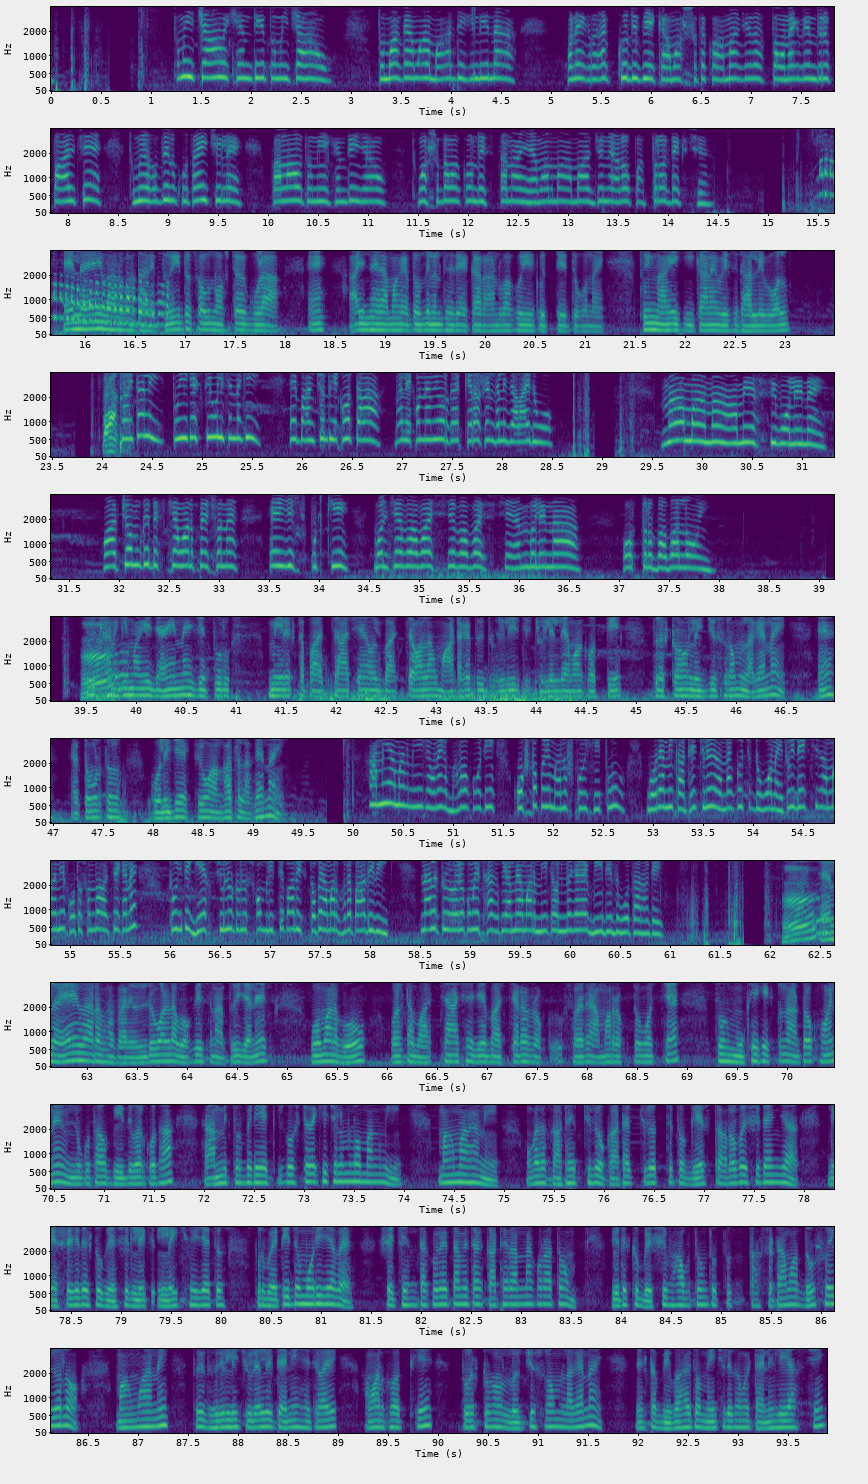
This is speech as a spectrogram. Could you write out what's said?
তুমি চাও এখান থেকে, তুমি চাও। তোমাকে আমার মা দেখলি না? অনেক রাগ করবে আমার সাথে। আমাকে তো অনেক দিন ধরে পালছে। তুমি এতদিন কোথায় ছিলে? পালাও, তুমি এখান থেকে যাও। তোমার সাথে আমার কোনো রিস্তা নাই। আমার মা আমার জন্য আরও পাত্র দেখছে। তুই তো সব নষ্টের গোড়া হ্যাঁ আজ নাই আমাকে এতদিন ধরে একা রান্ডবা করিয়ে করতে হতো নাই। তুই মাকে কি কানে বেশি ঢালি বল? চৈতালি তুই বলিস নাকি? এই বাঞ্চল দিয়ে এখন তারা নাহলে এখন আমি ওর গায়ে কেরোসিন ঢালি জ্বালাই দেবো। না মা না আমি আসতে বলি নাই। ও চমকে দেখছে আমার পেছনে। এই যে পুটকি বলছে বাবা এসছে বাবা এসছে। আমি বলি না ও তোর বাবা লই ওইখানে কি মাকে জানি নাই যে তোর মেয়ের একটা বাচ্চা আছে ওই বাচ্চাওয়ালা মাটাকে তুই ধরে নিয়ে চলে এলে আমার করতে। তোর একটা লজ্জ সরম লাগে নাই হ্যাঁ? এত বড় তোর কলেজে একটু আঘাত লাগে নাই? আমার মা অনেক করে কষ্ট করে মানুষ করেছে। তুই ঘরে আমি কাঠের চুলে রান্না করতে দেবো না। তুই দেখছিস আমার মেয়ে কত সুন্দর আছে এখানে? তুই যদি গ্যাস চুলো তুলে সব নিতে পারিস তবে আমার ঘরে পা দিবি। নাহলে তুই ওরকমই থাকবি আমি আমার মেয়েকে অন্য জায়গায় বিয়ে দিয়ে দেবো তার আগে হ্যাঁ? এবার ভাতারে উল্টো পাল্টা বকিস না। তুই জানিস ও আমার বউ। ওর একটা বাচ্চা আছে যে বাচ্চাটা শরীরে আমার রক্ত পড়ছে, তোর মুখে কি একটু নাটক হয় না? অন্য কোথাও বিয়ে দেওয়ার কথা? আমি তোর বেরিয়ে কী কষ্ট রেখেছিলাম লো মাংমি? মাংমাহানি। ওকে তো কাঠের চুলো, কাঠের চুলোতে তো গ্যাসটা আরও বেশি ডেঞ্জার গ্যাসে যদি একটু গ্যাসের লেক লেক হয়ে যায় তো তোর বেটি তো মরে যাবে। সে চিন্তা করে তো আমি তার কাঠে রান্না করাতাম। যদি একটু বেশি ভাবতাম তো, তো- তা সেটা আমার দোষ হয়ে গেল। মাংমাহানি, তুই ধরে লি, চুলে লি, টেনে হেঁচড়াই আমার ঘর থেকে। তোর একটু না লজ্জা শ্রম লাগে নাই? একটা বিবাহিত মেয়ে ছেলেকে আমি টেনে নিয়ে আসছি।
